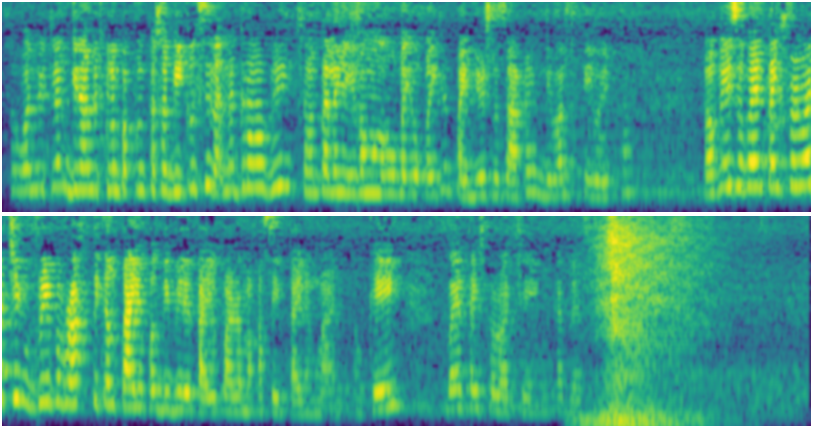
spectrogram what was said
So, one week lang, ginamit ko lang papunta sa Bicol sila. Na grabe. Samantalang yung ibang mga ukay-ukay dyan, five years na sa akin, di ba? TY pa. Okay, so bayan, thanks for watching. Brief practical tayo pag bibili tayo para makasave tayo ng money. Okay? Bayan, thanks for watching. God bless.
